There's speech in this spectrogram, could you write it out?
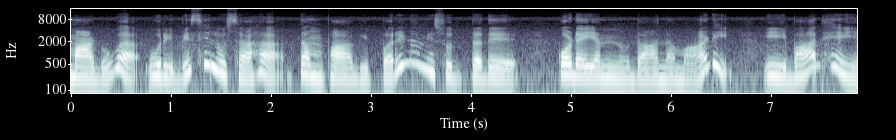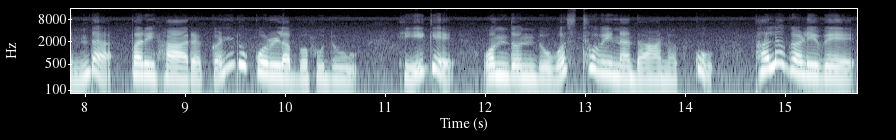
ಮಾಡುವ ಉರಿ ಬಿಸಿಲು ಸಹ ತಂಪಾಗಿ ಪರಿಣಮಿಸುತ್ತದೆ. ಕೊಡೆಯನ್ನು ದಾನ ಮಾಡಿ ಈ ಬಾಧೆಯಿಂದ ಪರಿಹಾರ ಕಂಡುಕೊಳ್ಳಬಹುದು. ಹೀಗೆ ಒಂದೊಂದು ವಸ್ತುವಿನ ದಾನಕ್ಕೂ ಫಲಗಳಿವೆ.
